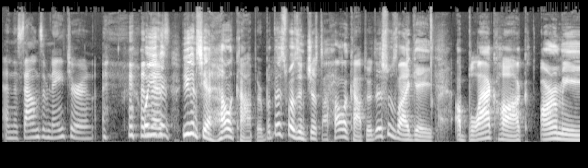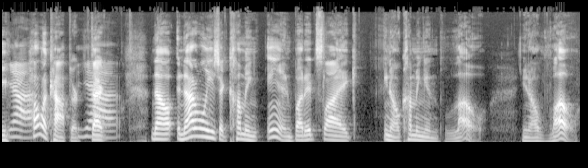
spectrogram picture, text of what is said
and the sounds of nature and. well, you can you can see a helicopter, but this wasn't just a helicopter. This was like a a Black Hawk Army Yeah. helicopter. Yeah. That, now, not only is it coming in, but it's like you know coming in low, you know, low.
